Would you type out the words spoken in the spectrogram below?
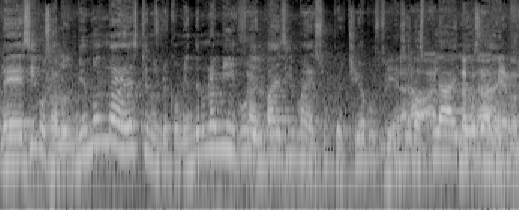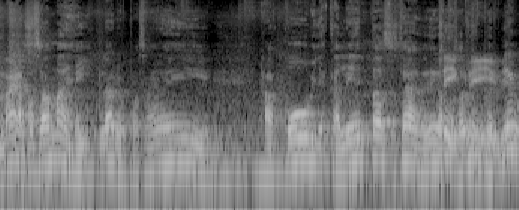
le decimos a los mismos maes que nos recomienden un amigo y él va a decir, ma, es súper chido, pues estuvimos en la- las la playas, pasaban ma, bien los maes. La pasaban, ma, ahí, claro, pasaban ahí Jacob, Villacaletas, o sea, la Sí, pasaron súper bien.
